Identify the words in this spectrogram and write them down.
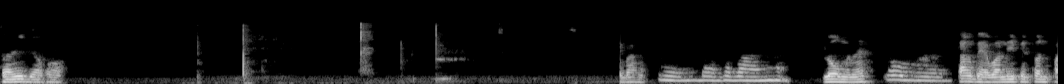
ตอนนี้เดียวพอบ้างเออเบาสบายนะคะโล่งเลยไหมโล่งเลยตั้งแต่วันนี้เป็นต้นไป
